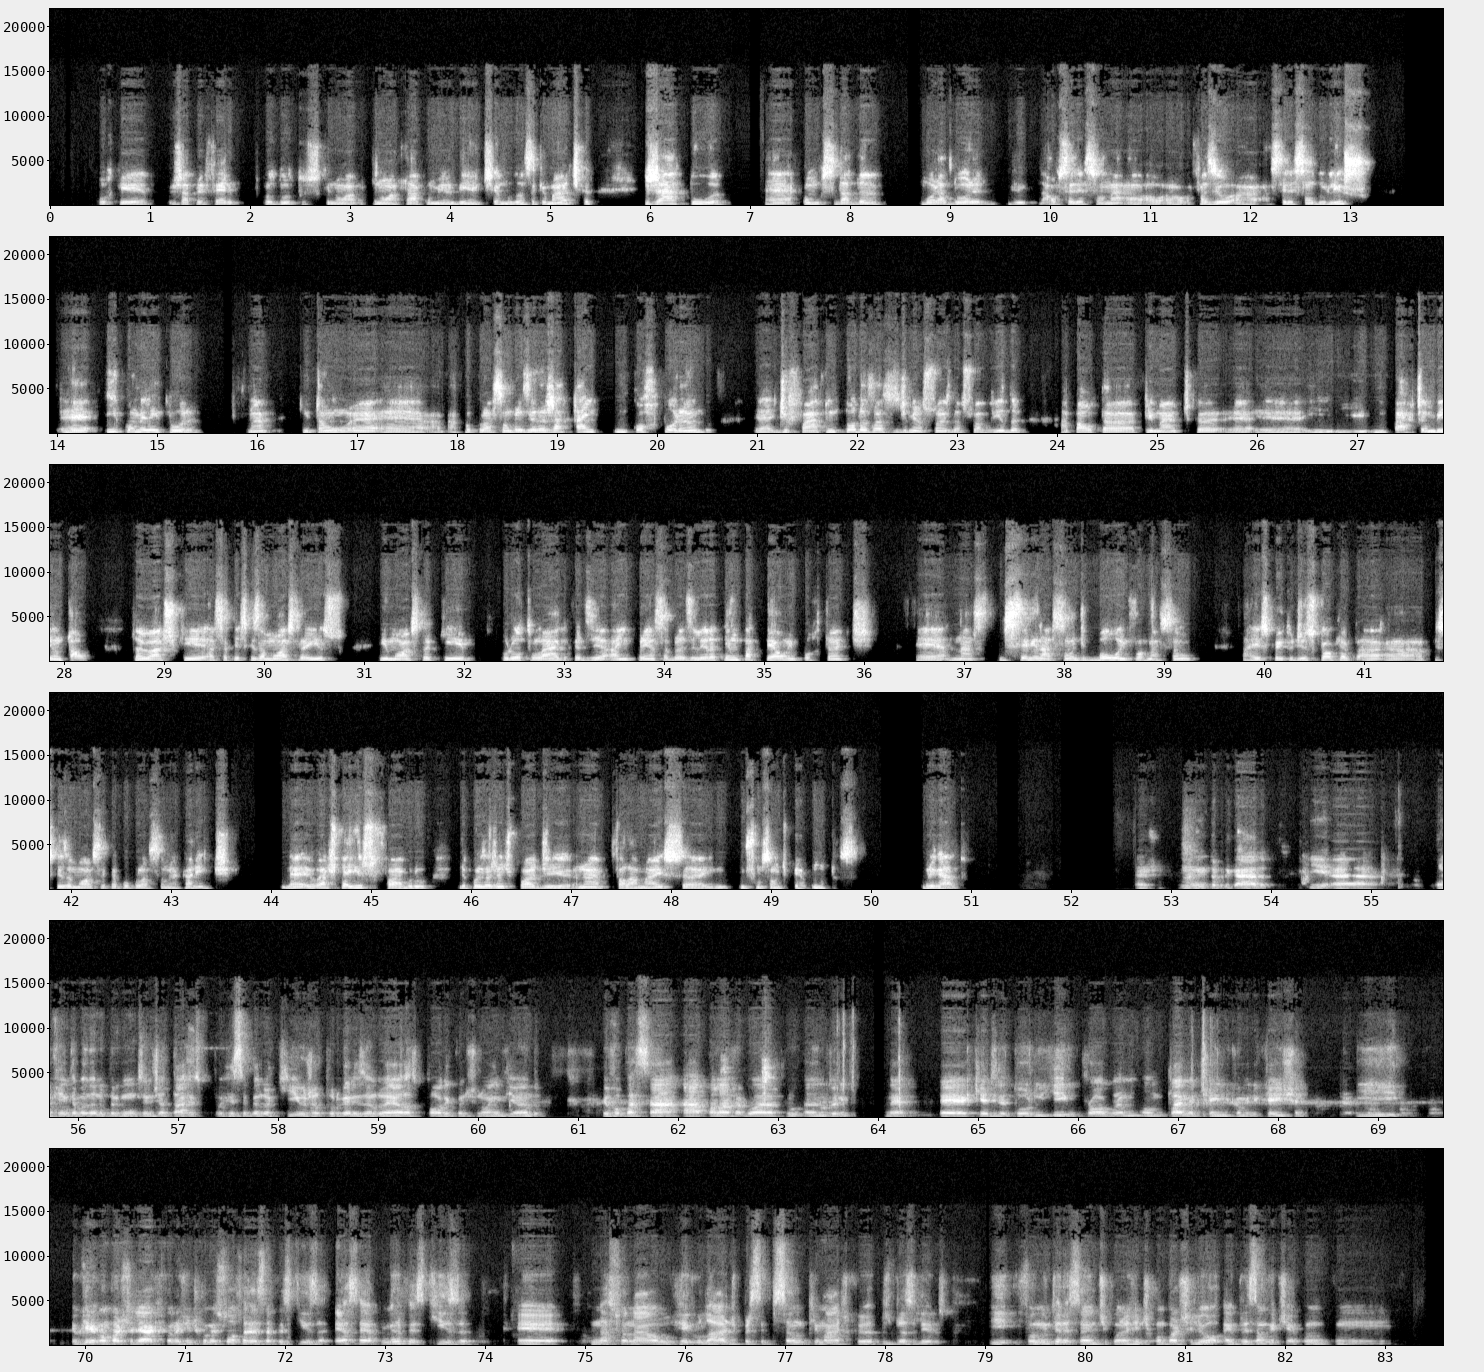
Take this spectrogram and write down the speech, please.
porque já prefere produtos que não, que não atacam o meio ambiente e a mudança climática, já atua é, como cidadã moradora de, ao selecionar, ao, ao fazer a, seleção do lixo, é, e como eleitora, né? Então, é, é a, a, população brasileira já está incorporando, é, de fato, em todas as dimensões da sua vida, a pauta climática é, é, e, em parte, ambiental. Então, eu acho que essa pesquisa mostra isso e mostra que, por outro lado, quer dizer, a imprensa brasileira tem um papel importante é, na disseminação de boa informação a respeito disso, que é o que a, a, a pesquisa mostra que a população é carente. É, eu acho que é isso, Fábio. Depois a gente pode né, falar mais uh, em, em, função de perguntas. Obrigado. Muito obrigado. E uh, para quem está mandando perguntas, a gente já está recebendo aqui, eu já estou organizando elas, podem continuar enviando. Eu vou passar a palavra agora para o Anthony, né, é, que é diretor do Yale Program on Climate Change Communication. E eu queria compartilhar que quando a gente começou a fazer essa pesquisa, essa é a primeira pesquisa é, nacional regular de percepção climática dos brasileiros. E foi muito interessante quando a gente compartilhou a impressão que eu tinha com, com,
